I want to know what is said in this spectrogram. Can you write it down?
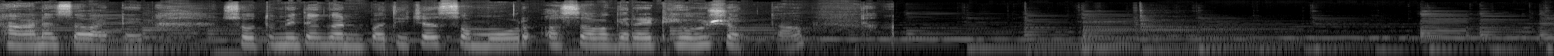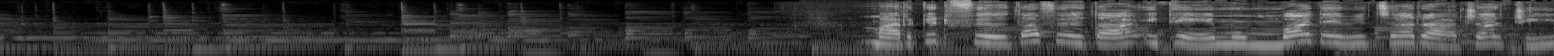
छान असं वाटेल. सो तुम्ही ते गणपतीच्या समोर असं वगैरे ठेवू शकता. मार्केट फिरता फिरता इथे मुंबादेवीच्या राजाची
